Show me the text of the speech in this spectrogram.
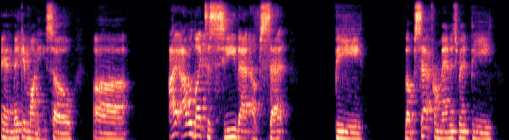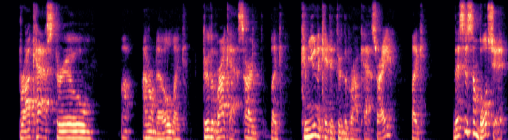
and making money. So uh, I, I would like to see that upset be the upset from management be broadcast through uh, I don't know, like through the broadcast or like communicated through the broadcast, right? Like this is some bullshit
